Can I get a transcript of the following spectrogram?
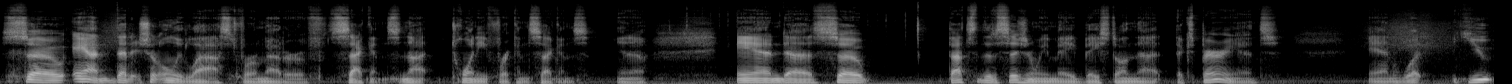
So and that it should only last for a matter of seconds, not twenty frickin' seconds, you know. And uh, so that's the decision we made based on that experience and what you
